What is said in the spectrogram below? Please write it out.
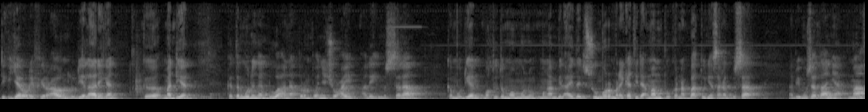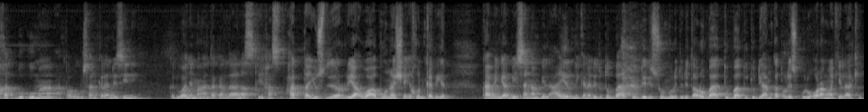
dikejar oleh Fir'aun lalu dia lari kan ke Madian. Ketemu dengan dua anak perempuannya Shu'aib alaihissalam. Kemudian waktu itu mau mengambil air dari sumur, mereka tidak mampu karena batunya sangat besar. Nabi Musa tanya, "Mahat bukuma? Apa urusan kalian di sini?" Keduanya mengatakan, "La nasqi hatta yusdir riya wa abuna syaikhun kabir." Kami nggak bisa ngambil air nih karena ditutup batu. Jadi sumur itu ditaruh batu, batu itu diangkat oleh 10 orang laki-laki.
